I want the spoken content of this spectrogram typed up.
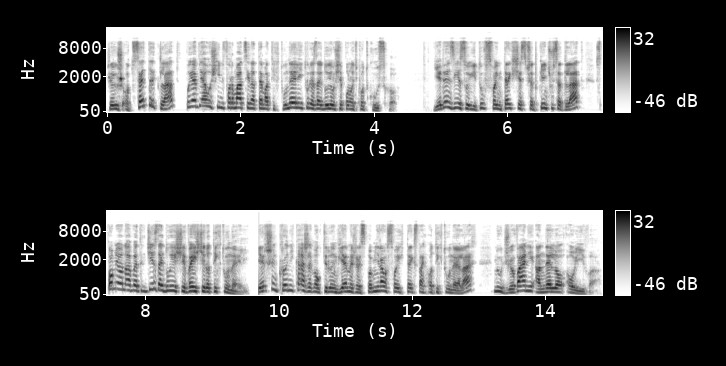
że już od setek lat pojawiały się informacje na temat tych tuneli, które znajdują się ponoć pod Cusco. Jeden z jezuitów w swoim tekście sprzed 500 lat wspomniał nawet, gdzie znajduje się wejście do tych tuneli. Pierwszym kronikarzem, o którym wiemy, że wspominał w swoich tekstach o tych tunelach, był Giovanni Anello Oliva.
